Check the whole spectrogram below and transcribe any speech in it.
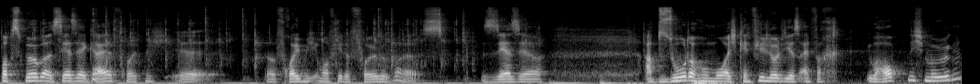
Bob's Burger ist sehr, sehr geil. Freut mich, äh, äh, freue mich immer auf jede Folge, weil es sehr, sehr absurder Humor. Ich kenne viele Leute, die es einfach überhaupt nicht mögen,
